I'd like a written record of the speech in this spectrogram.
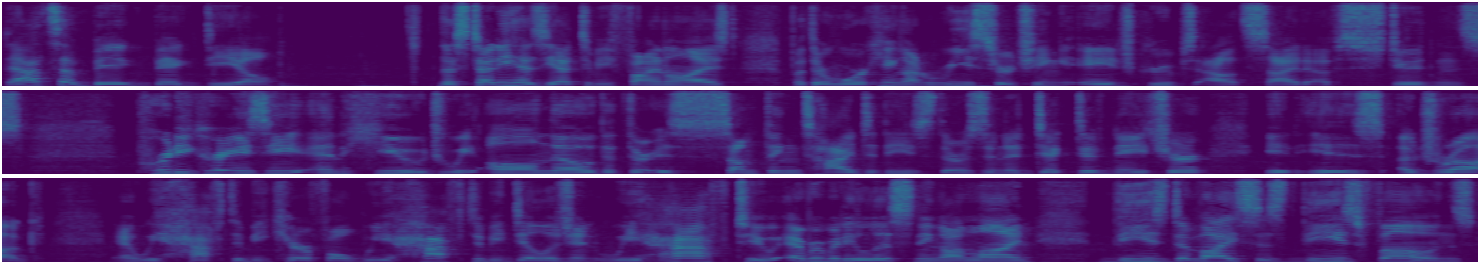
that's a big, big deal. The study has yet to be finalized, but they're working on researching age groups outside of students. Pretty crazy and huge. We all know that there is something tied to these. There's an addictive nature, it is a drug. And we have to be careful. We have to be diligent. We have to, everybody listening online, these devices, these phones,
